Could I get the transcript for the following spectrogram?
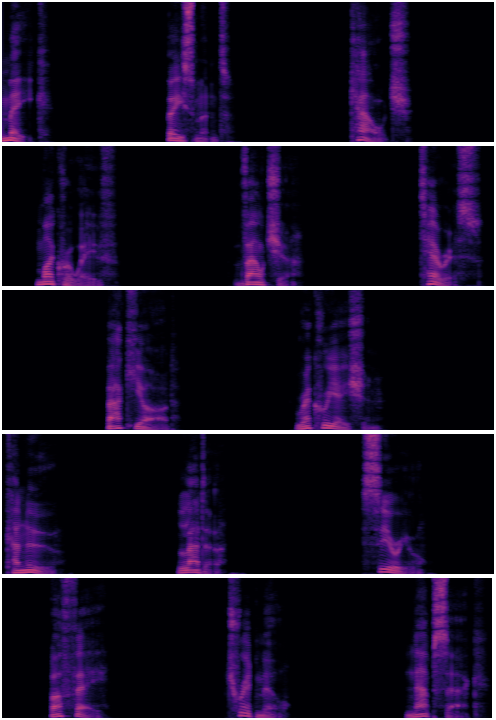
Make. Basement. Couch. Microwave. Voucher. Terrace. Backyard. Recreation. Canoe. Ladder. Cereal. Buffet. Treadmill. Knapsack.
